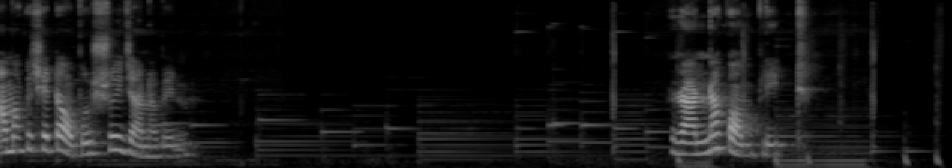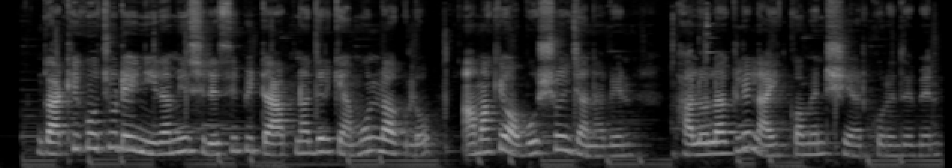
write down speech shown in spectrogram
আমাকে সেটা অবশ্যই জানাবেন। রান্না কমপ্লিট। গাঠি কচুর এই নিরামিষ রেসিপিটা আপনাদের কেমন লাগল, আমাকে অবশ্যই জানাবেন। ভালো লাগলে লাইক, কমেন্ট, শেয়ার করে দেবেন।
